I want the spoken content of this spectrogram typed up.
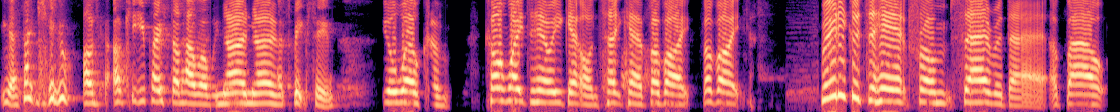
Yeah, thank you. I'll, I'll keep you posted on how well we no, do. No, no. speak soon. You're welcome. Can't wait to hear how you get on. Take care. Bye bye. Bye bye. Really good to hear from Sara there about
